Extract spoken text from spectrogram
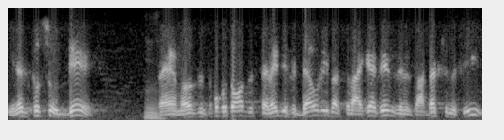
لازم تبص قدام. فاهم قصدي؟ انت ممكن تقعد السنة دي في الدوري بس بعد كده تنزل انت ما عندكش ناشئين انت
